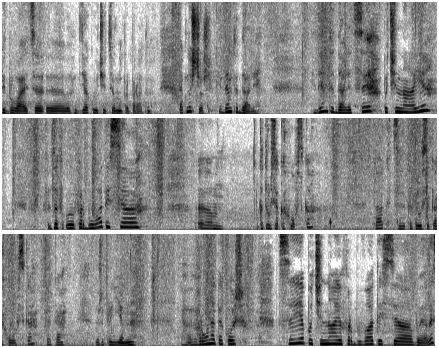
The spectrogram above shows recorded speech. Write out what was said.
відбувається, е, дякуючи цьому препарату. Так, ну що ж, йдемте далі. Йдемте далі. Це починає фарбуватися ем, Катруся Каховська. Так, це Катруся Каховська. Така дуже приємна. Е, Грона також. Це починає фарбуватися велес,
